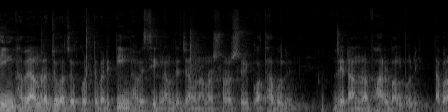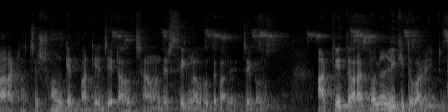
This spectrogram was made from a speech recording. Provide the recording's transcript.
তিনভাবে আমরা যোগাযোগ করতে পারি, তিনভাবে সিগন্যাল দিয়ে। যেমন আমরা সরাসরি কথা বলে, যেটা আমরা ভার্বাল বলি। তারপর আরেকটা হচ্ছে সংকেত পাঠিয়ে, যেটা হচ্ছে আমাদের সিগন্যাল হতে পারে যে কোনো আর তৃতীয় আরেকটা হলো লিখিত বা রিটেন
